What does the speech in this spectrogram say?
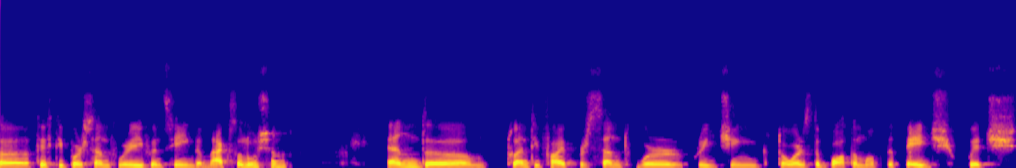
50% uh, were even seeing the Mac solution. And 25% um, were reaching towards the bottom of the page, which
